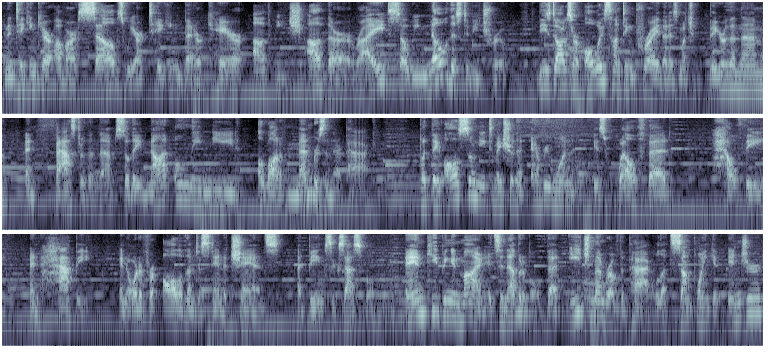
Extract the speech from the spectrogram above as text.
And in taking care of ourselves, we are taking better care of each other, right? So we know this to be true. These dogs are always hunting prey that is much bigger than them and faster than them, so they not only need a lot of members in their pack, but they also need to make sure that everyone is well fed, healthy, and happy in order for all of them to stand a chance at being successful. And keeping in mind, it's inevitable that each member of the pack will at some point get injured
